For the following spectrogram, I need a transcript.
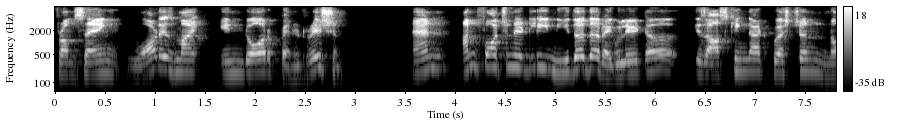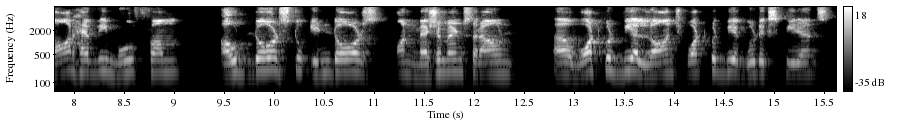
from saying, What is my indoor penetration? And unfortunately, neither the regulator is asking that question, nor have we moved from outdoors to indoors on measurements around uh, what could be a launch, what could be a good experience,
